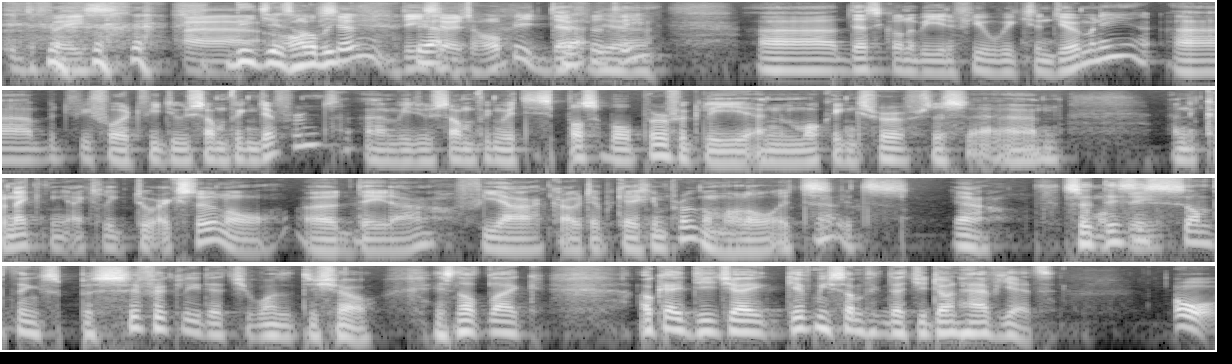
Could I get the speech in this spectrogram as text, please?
interface uh, DJ's hobby. DJ's Yeah. hobby, definitely. Yeah. Uh, that's going to be in a few weeks in Germany. Uh, but we thought we do something different and we do something which is possible perfectly and mocking services and and connecting actually to external uh, data via cloud application program model. It's Yeah. it's yeah. So this is something specifically that you wanted to show. It's not like, okay, DJ, give me something that you don't have yet. Oh,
